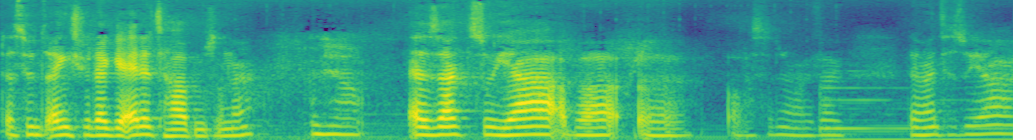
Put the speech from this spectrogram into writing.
dass wir uns eigentlich wieder geedit haben, so, ne? Ja. Er sagt so, ja, aber, äh, oh, was hat er mal gesagt? Der meinte so, ja,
